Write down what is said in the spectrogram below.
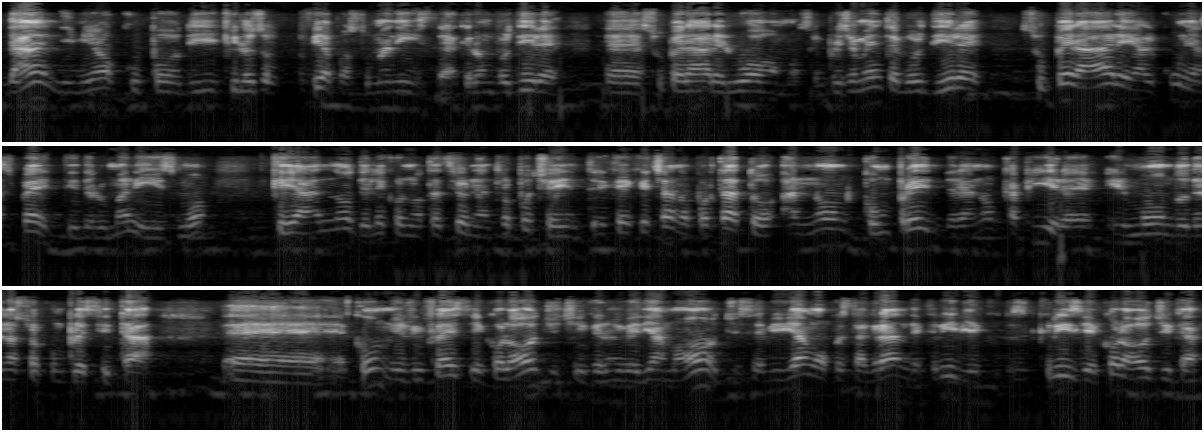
da anni mi occupo di filosofia postumanista, che non vuol dire eh, superare l'uomo, semplicemente vuol dire superare alcuni aspetti dell'umanismo che hanno delle connotazioni antropocentriche che ci hanno portato a non comprendere, a non capire il mondo della sua complessità. Eh, con i riflessi ecologici che noi vediamo oggi, se viviamo questa grande crisi, crisi ecologica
